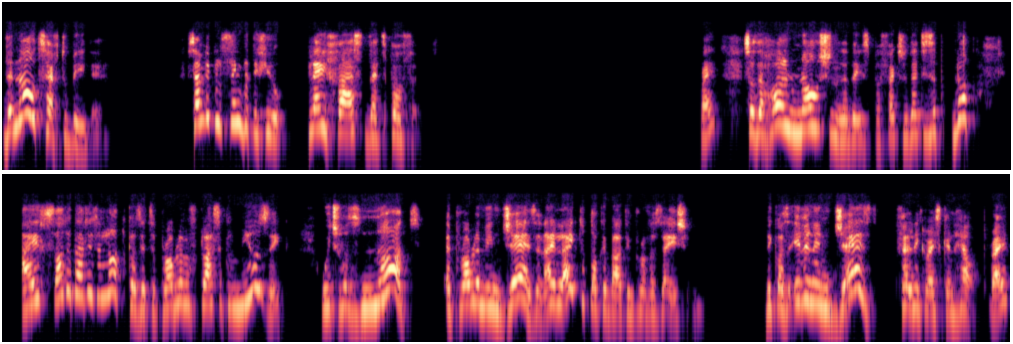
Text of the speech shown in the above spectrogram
The notes have to be there. Some people think that if you play fast, that's perfect. right? So the whole notion that there is perfection, that is a, look, I've thought about it a lot because it's a problem of classical music, which was not a problem in jazz. And I like to talk about improvisation because even in jazz, Feldenkrais can help, right?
